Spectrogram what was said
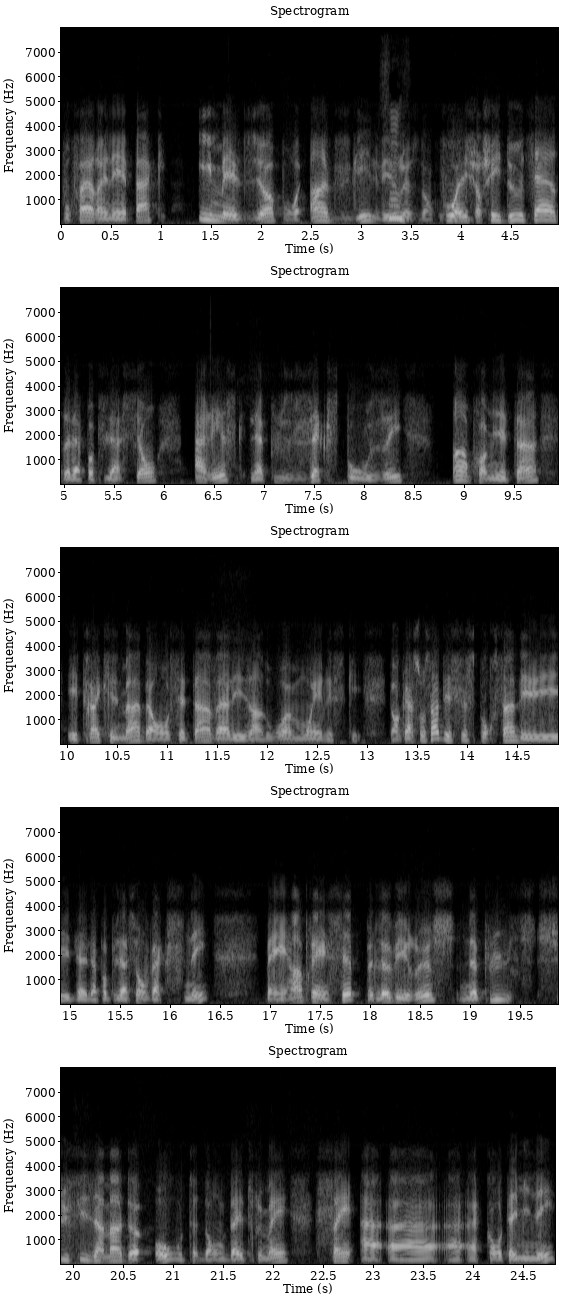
pour faire un impact immédiat pour endiguer le virus. Hmm. Donc, il faut aller chercher deux tiers de la population à risque, la plus exposée en premier temps et tranquillement, ben, on s'étend vers les endroits moins risqués. Donc, à 66 des, de la population vaccinée, ben, en principe, le virus n'a plus suffisamment de hôtes, donc d'êtres humains sains à, à, contaminer,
